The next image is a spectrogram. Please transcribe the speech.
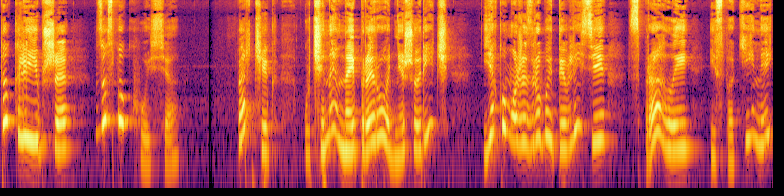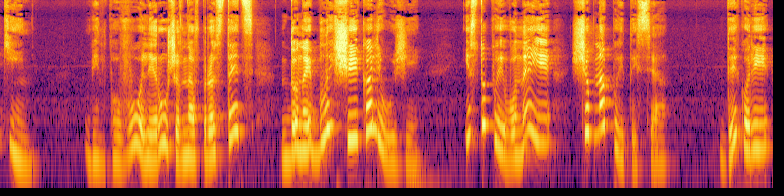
Так ліпше, заспокойся. Перчик учинив найприроднішу річ, яку може зробити в лісі спраглий і спокійний кінь. Він поволі рушив навпростець до найближчої калюжі і ступив у неї, щоб напитися. Дикорі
